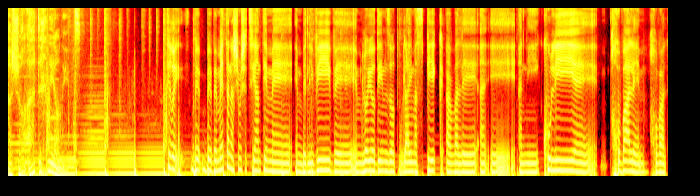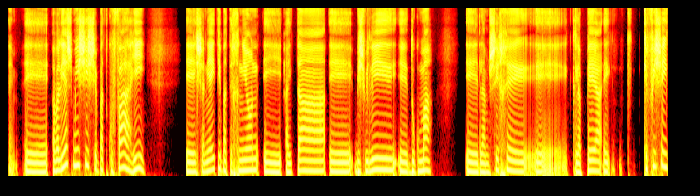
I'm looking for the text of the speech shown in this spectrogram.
השראה טכניונית. תראי, באמת אנשים שציינתי הם, אה, הם בליבי והם לא יודעים זאת אולי מספיק, אבל אה, אני כולי חובה עליהם, חובה עליהם. אה, אבל יש מישהי שבתקופה ההיא, אה, שאני הייתי בטכניון, הייתה אה, בשבילי דוגמה להמשיך כלפיה, כפי שהיא...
